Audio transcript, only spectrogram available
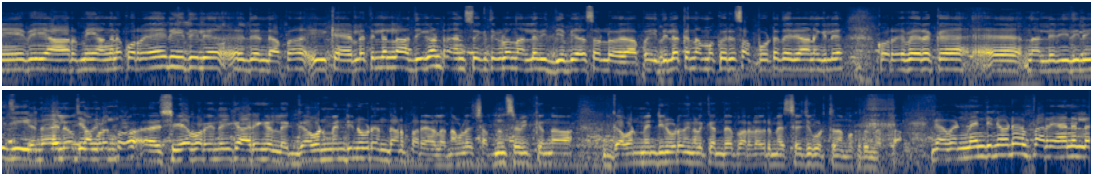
നേവി ആർമി അങ്ങനെ കുറേ രീതിയിൽ ഇതുണ്ട്. അപ്പൊ ഈ കേരളത്തിലുള്ള അധികം ട്രാൻസ് വ്യക്തികളും നല്ല വിദ്യാഭ്യാസം ഉള്ളവരാണ് അപ്പൊ ഇതിലൊക്കെ നമുക്കൊരു സപ്പോർട്ട് തരികയാണെങ്കിൽ കുറേ പേരൊക്കെ നല്ല രീതിയിൽ എന്തായാലും ജീവിക്കും നമ്മളിപ്പോ ഏഹ്, ഷിയ പറയുന്ന ഈ കാര്യങ്ങളിൽ ഗവൺമെന്റിനോട് എന്താണ് പറയാനുള്ളത്? നമ്മൾ ശബ്ദം ശ്രവിക്കുന്ന ഗവൺമെന്റിനോട് നിങ്ങൾക്ക് എന്താ പറയുക ഒരു മെസ്സേജ് കൊടുത്ത് നമുക്കിത് നിർത്താം. ഗവൺമെന്റിനോട് പറയാനുള്ള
